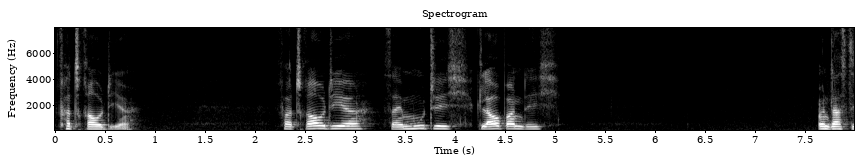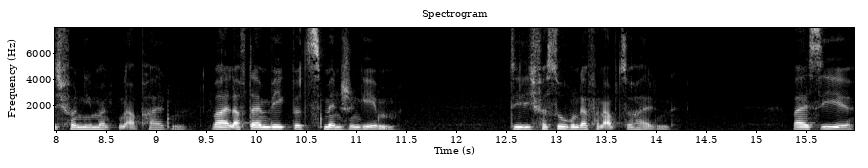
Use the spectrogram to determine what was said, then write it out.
Vertrau dir. Vertrau dir, sei mutig, glaub an dich und lass dich von niemandem abhalten, weil auf deinem Weg wird es Menschen geben, die dich versuchen davon abzuhalten, weil sie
